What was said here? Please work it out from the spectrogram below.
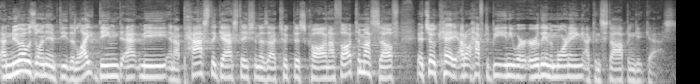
I, I, knew I was on empty. The light dinged at me, and I passed the gas station as I took this call. And I thought to myself, it's okay. I don't have to be anywhere early in the morning. I can stop and get gas.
